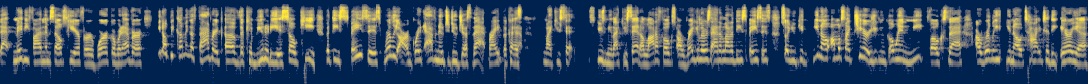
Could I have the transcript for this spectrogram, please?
that maybe find themselves here for work or whatever, you know, becoming a fabric of the community is so key. But these spaces really are a great great avenue to do just that, right? Mm-hmm. Because, yeah. like you said, excuse me, like you said, a lot of folks are regulars at a lot of these spaces. So you can, you know, almost like cheers, you can go in, meet folks that are really, you know, tied to the area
